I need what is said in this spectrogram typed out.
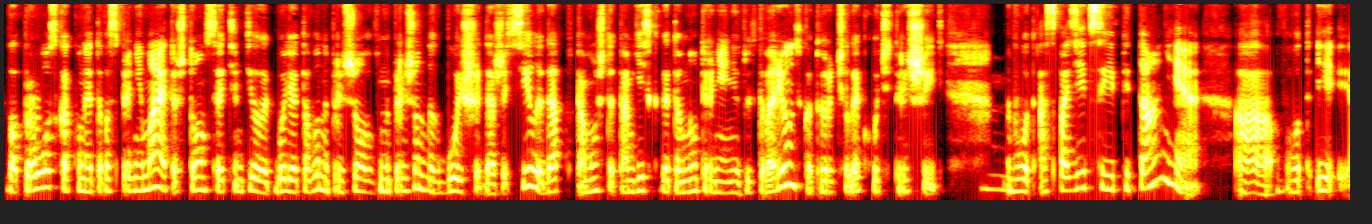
Вопрос, как он это воспринимает и что он с этим делает. Более того, напряжен, в напряженных больше даже силы, да, потому что там есть какая-то внутренняя неудовлетворенность, которую человек хочет решить. Mm. Вот. А с позиции питания вот и,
